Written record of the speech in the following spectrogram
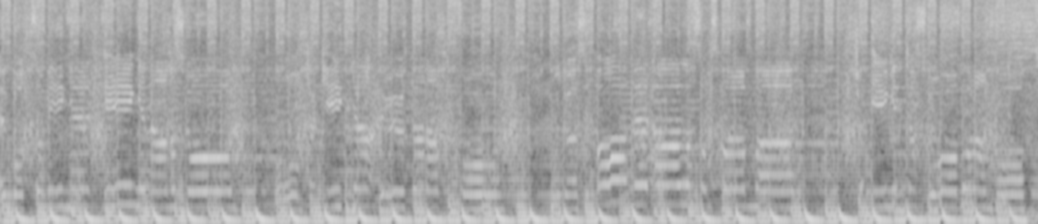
En bot som ingen, ingen annan slår. Och hon kan kicka utan att hon får. Hon gör sig av med alla som spammar. Ja, ingen kan slå våran bot.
